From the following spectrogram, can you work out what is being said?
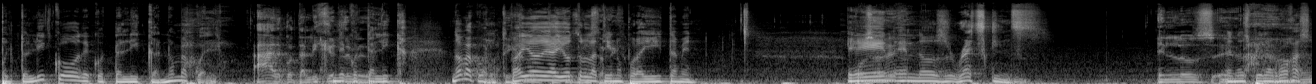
Puerto Rico o de Cotalica, no me acuerdo. Ah, de Cotalica. De Cotalica. No me acuerdo. Pero hay, hay tico es de otro Costa latino Rica. por ahí también. En, en los Redskins. En los. eh, En los Pieles ah, Rojas.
